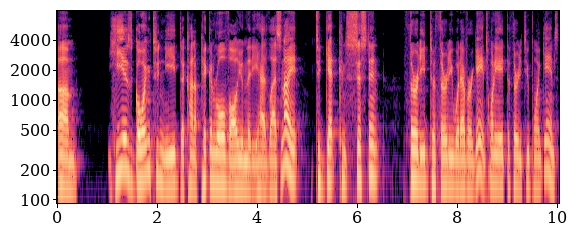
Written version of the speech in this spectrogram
Um, he is going to need the kind of pick and roll volume that he had last night to get consistent 30 to 30 whatever game, 28 to 32 point games.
